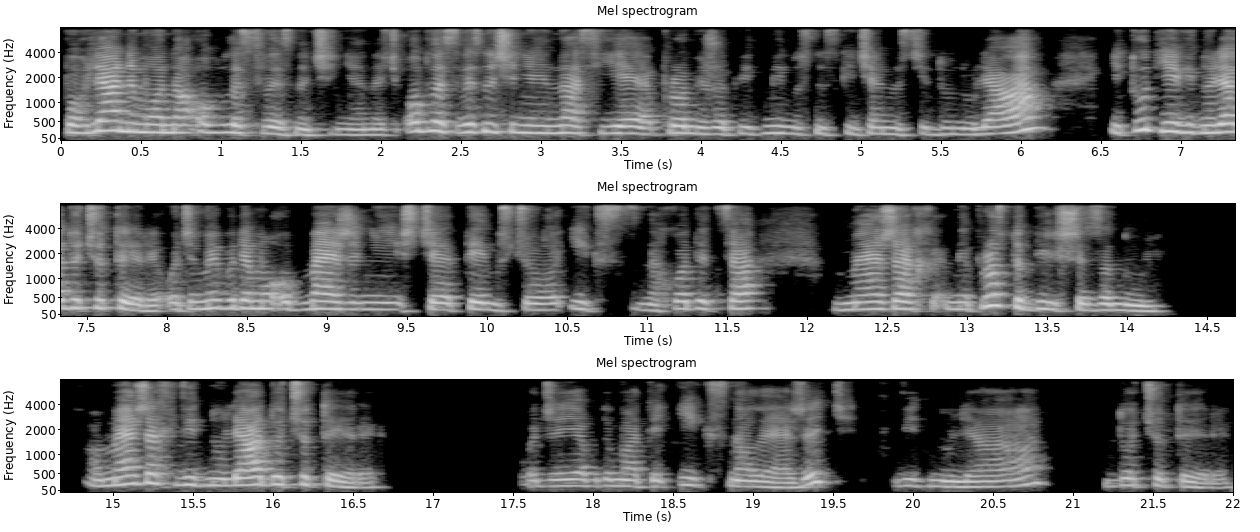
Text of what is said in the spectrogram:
Поглянемо на область визначення. Значить, область визначення у нас є проміжок від мінус нескінченності до нуля, і тут є від нуля до 4. Отже, ми будемо обмежені ще тим, що х знаходиться в межах не просто більше за 0, а в межах від 0 до 4. Отже, я буду мати х належить від 0 до 4.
